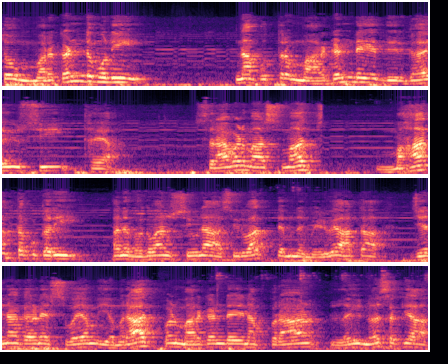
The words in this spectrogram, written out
તો મર્કંડ મુનિ ના પુત્ર માર્કંડેય દીર્ઘાયુષી થયા. શ્રાવણ માસમાં જ મહાન તપ કરી અને ભગવાન શિવના આશીર્વાદ તેમને મેળવ્યા હતા, જેના કારણે સ્વયં યમરાજ પણ માર્કંડેયના પ્રાણ લઈ ન શક્યા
